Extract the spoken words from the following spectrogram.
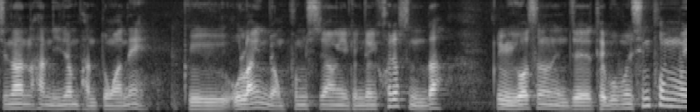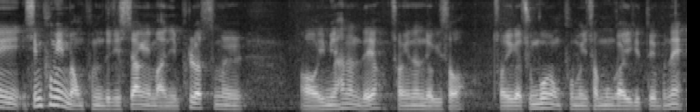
지난 한 2년 반 동안에 그 온라인 명품 시장이 굉장히 커졌습니다. 그리고 이것은 이제 대부분 신품의 신품인 명품들이 시장에 많이 풀렸음을 어, 의미하는데요. 저희는 여기서 저희가 중고 명품의 전문가이기 때문에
